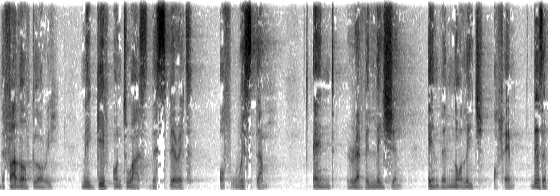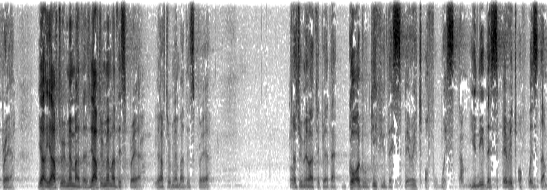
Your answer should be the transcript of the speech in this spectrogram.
the Father of glory, may give unto us the spirit of wisdom and revelation in the knowledge of Him. This is a prayer. You, have to remember this. You have to remember this prayer. You have to remember this prayer. To remember the prayer that God will give you the spirit of wisdom. You need the spirit of wisdom,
